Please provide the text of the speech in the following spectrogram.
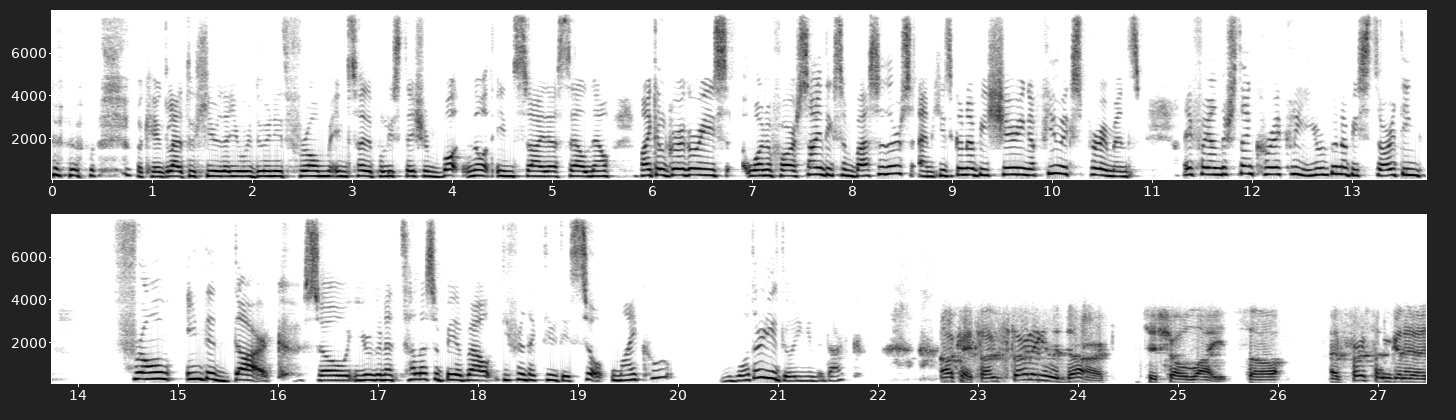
okay, I'm glad to hear that you were doing it from inside the police station, but not inside a cell. Now, Michael Gregory is one of our Scientix ambassadors, and he's going to be sharing a few experiments. If I understand correctly, you're going to be starting from in the dark. So you're going to tell us a bit about different activities. So Michael, what are you doing in the dark? Okay, so I'm starting in the dark to show light. So at first I'm going to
